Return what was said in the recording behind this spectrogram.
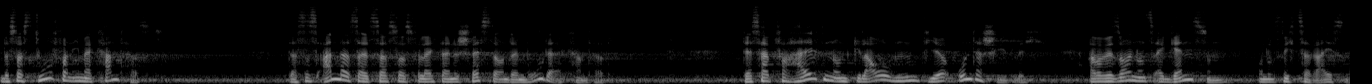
Und das, was du von ihm erkannt hast, das ist anders als das, was vielleicht deine Schwester und dein Bruder erkannt hat. Deshalb verhalten und glauben wir unterschiedlich. Aber wir sollen uns ergänzen und uns nicht zerreißen.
